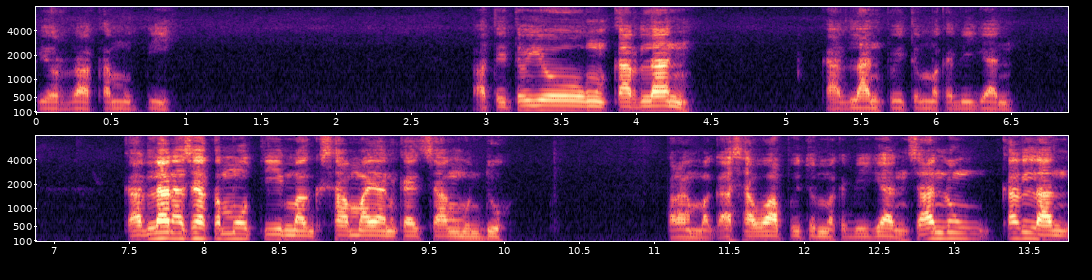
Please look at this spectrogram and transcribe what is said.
Pure na kamuti. At ito yung karlan. Karlan po ito mga kaibigan. Karlan at kamuti magsama yan kahit saang mundo. Parang mag-asawa po ito mga kaibigan. Saan yung karlan?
